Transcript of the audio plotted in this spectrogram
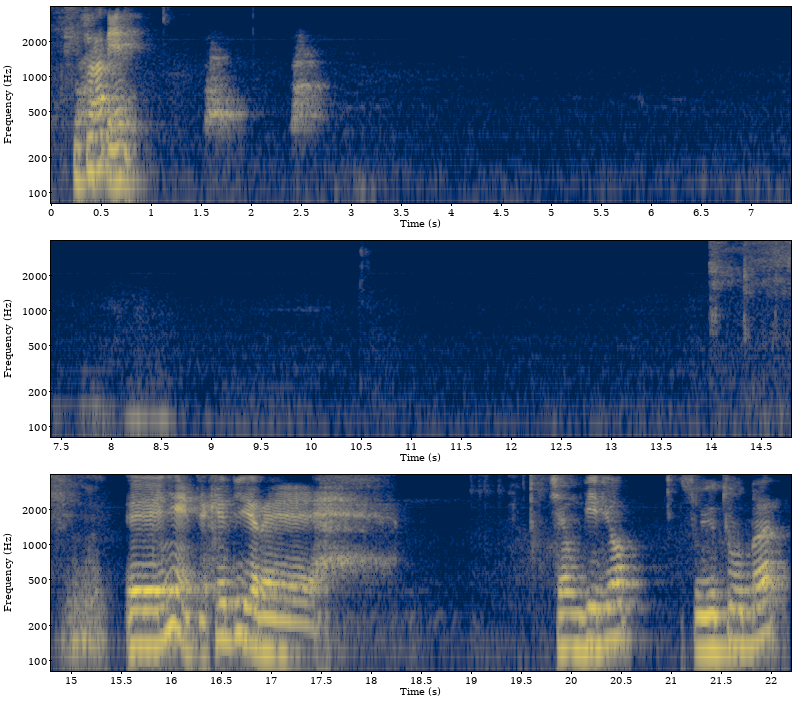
funziona bene. E niente, che dire, c'è un video su YouTube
